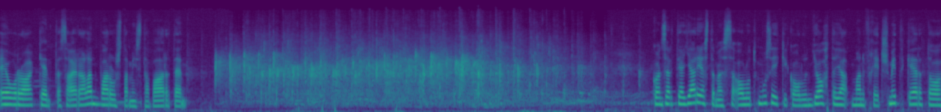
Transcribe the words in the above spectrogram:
euroa kenttäsairaalan varustamista varten. Konserttia järjestämässä ollut musiikkikoulun johtaja Manfred Schmidt kertoo,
